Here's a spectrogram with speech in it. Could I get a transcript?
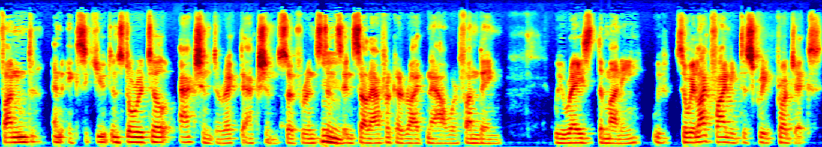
fund and execute and storytell action, direct action. So, for instance, mm. in South Africa right now, we're funding, we raised the money. We've, so we like finding discrete projects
